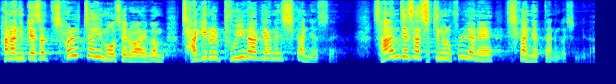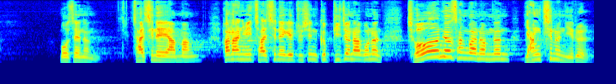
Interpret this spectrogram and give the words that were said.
하나님께서 철저히 모세로 하여금 자기를 부인하게 하는 시간이었어요. 산제사 시키는 훈련의 시간이었다는 것입니다. 모세는 자신의 야망, 하나님이 자신에게 주신 그 비전하고는 전혀 상관없는 양치는 일을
